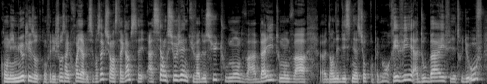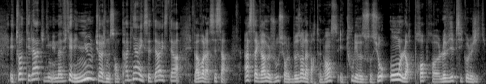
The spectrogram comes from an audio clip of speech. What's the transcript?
qu'on est mieux que les autres, qu'on fait des choses incroyables. Et c'est pour ça que sur Instagram, c'est assez anxiogène. Tu vas dessus, tout le monde va à Bali, tout le monde va euh, dans des destinations complètement rêvées, à Dubaï, fait des trucs de ouf. Et toi, tu es là, tu dis, mais ma vie, elle est nulle, tu vois, je me sens pas bien, etc. etc. Ben voilà, c'est ça. Instagram joue sur le besoin d'appartenance et tous les réseaux sociaux ont leur propre levier psychologique.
